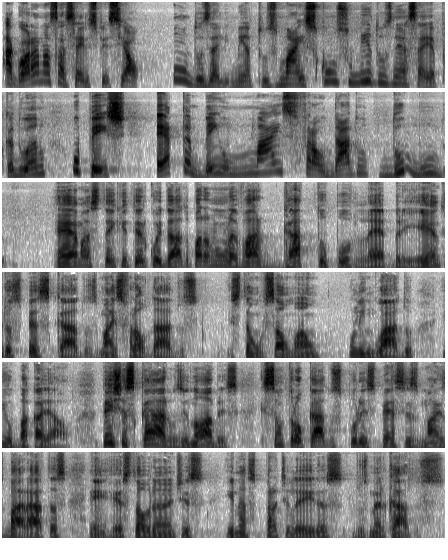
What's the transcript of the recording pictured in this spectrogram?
Agora a nossa série especial. Um dos alimentos mais consumidos nessa época do ano, o peixe, é também o mais fraudado do mundo. É, mas tem que ter cuidado para não levar gato por lebre. Entre os pescados mais fraudados estão o salmão, o linguado e o bacalhau. Peixes caros e nobres que são trocados por espécies mais baratas em restaurantes e nas prateleiras dos mercados.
